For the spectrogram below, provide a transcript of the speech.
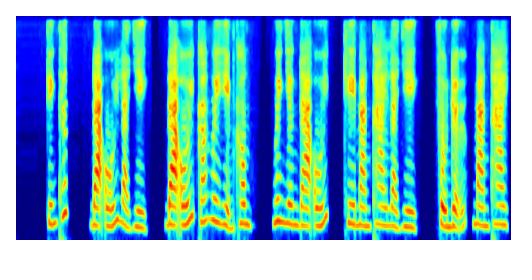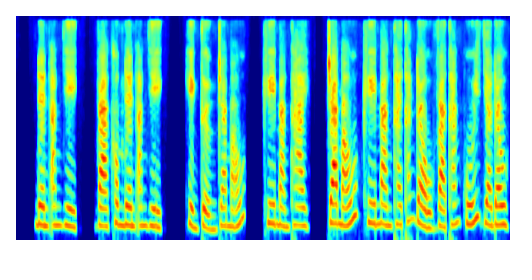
Kiến thức, đa ối là gì? Đa ối có nguy hiểm không? Nguyên nhân đa ối khi mang thai là gì? Phụ nữ mang thai nên ăn gì và không nên ăn gì? Hiện tượng ra máu khi mang thai, ra máu khi mang thai tháng đầu và tháng cuối do đâu?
